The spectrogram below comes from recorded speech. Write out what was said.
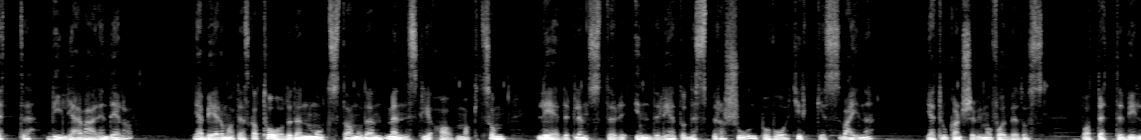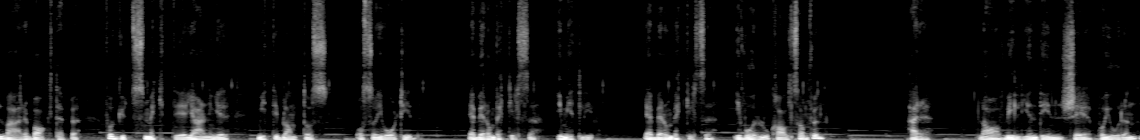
Dette vil jeg være en del av. Jeg ber om at jeg skal tåle den motstand og den menneskelige avmakt som leder til en større inderlighet og desperasjon på vår kirkes vegne. Jeg tror kanskje vi må forberede oss på at dette vil være bakteppet for Guds mektige gjerninger midt iblant oss, også i vår tid. Jeg ber om vekkelse i mitt liv. Jeg ber om vekkelse i våre lokalsamfunn. Herre, la viljen din skje på jorden,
